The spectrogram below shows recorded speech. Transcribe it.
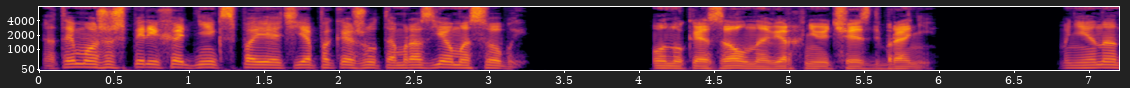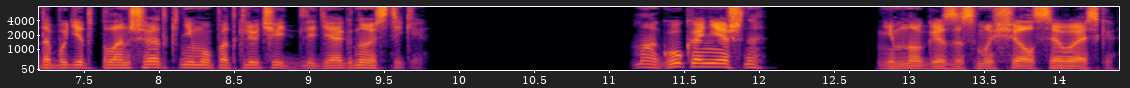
«А ты можешь переходник спаять, я покажу, там разъем особый». Он указал на верхнюю часть брони. «Мне надо будет планшет к нему подключить для диагностики». «Могу, конечно». Немного засмущался Васька,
